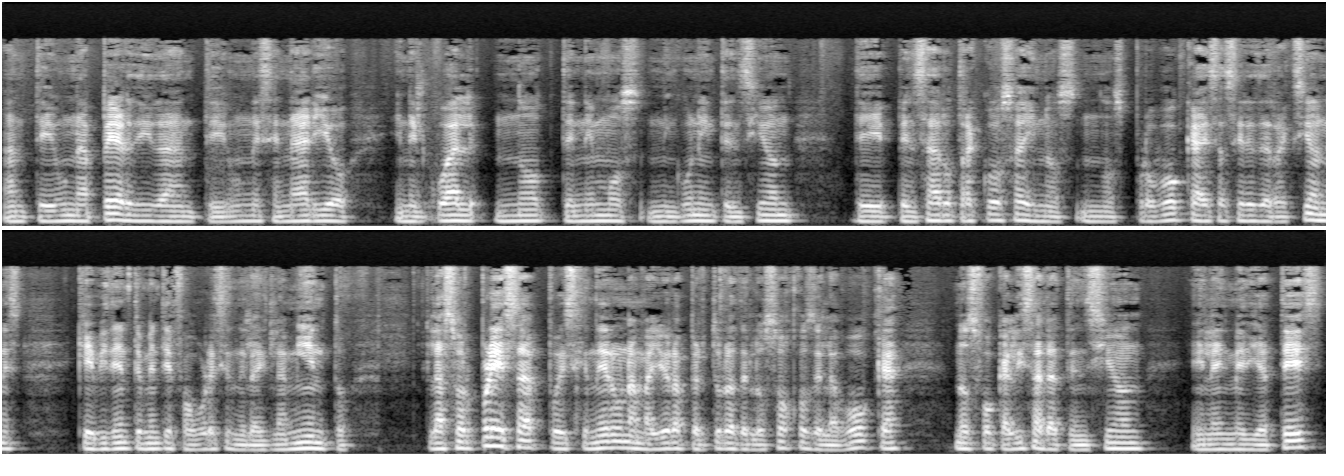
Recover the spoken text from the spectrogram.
ante una pérdida, ante un escenario en el cual no tenemos ninguna intención de pensar otra cosa y nos, nos provoca esa serie de reacciones que evidentemente favorecen el aislamiento. La sorpresa pues genera una mayor apertura de los ojos, de la boca, nos focaliza la atención en la inmediatez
